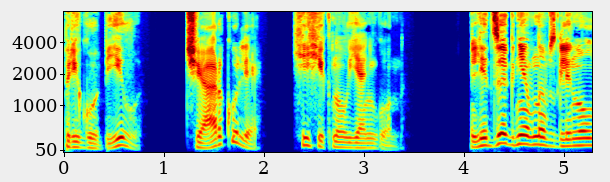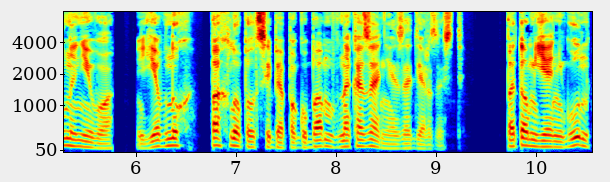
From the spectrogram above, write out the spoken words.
«Пригубил? Чарку ли?» — хихикнул Яньгун. Лидзе гневно взглянул на него. Евнух похлопал себя по губам в наказание за дерзость. Потом Яньгун,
